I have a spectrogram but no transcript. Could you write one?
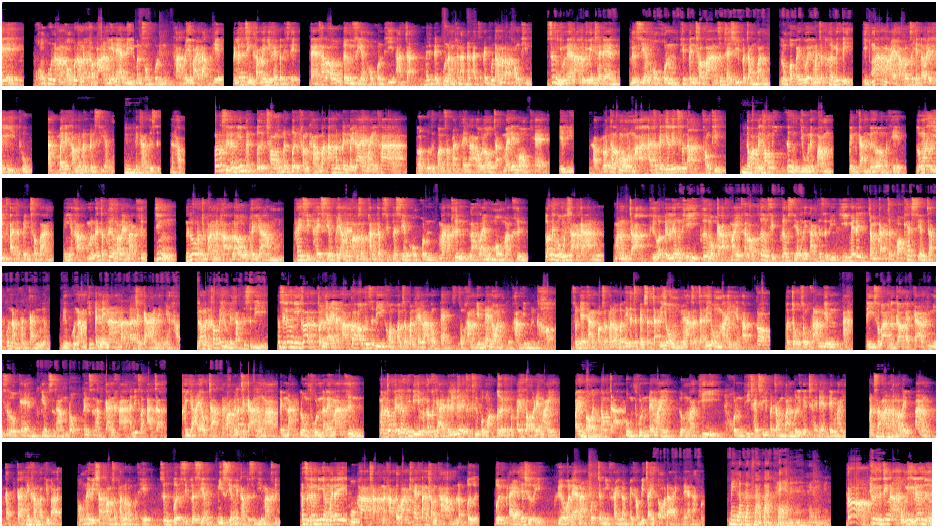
ของผู้นำของผู้นำรัฐบาลนี้ในอดีตมันส่งผลทางนโยบายต่างประเทศ เป็นเรื่องจริงครับไม่มีใครปฏิเสธ แต่ถ้าเราเติมเสียงของคนที่อาจจะไม่ได้เป็นผู้นำขนาดนั้น อาจจะเป็นผู้นำระดับท้องถิ่น ซึ่งอยู่ในอาณาบริเวณชายแดน หรือเสียงของคนที่เป็นชาวบ้านซึ่งใช้ชีวิตประจำวัน ลงเข้าไปด้วยมันจะเพิ่มมิติอีกมากมายครับ เราจะเห็นอะไรที่ถูกอะไม่ได้ทำให้มันเป็นเสียงอืมในทางทฤษฎีนะครับเพราะหนังสือเล่มนี้เหมือนเปิดช่องเหมือนเปิดคำถามว่าอะมันเป็นไปได้ไหมถ้า เราพูดถึงความสัมพันธ์ไทยลาวเราจะไม่ได้มองแค่เอลิทครับเราถ้าเรามองลงมาอาจจะเป็นเอลิทระดับท้องถิ่น แต่ว่าเป็นท้องถิ่นซึ่งอยู่ในความ เป็นการเมืองระหว่างประเทศ ลงมาอีกอาจจะเป็นชาวบ้านอย่างเงี้ยครับมันก็จะเพิ่มอะไรมากขึ้น ยิ่งในโลกปัจจุบันนะครับ เราพยายามให้สิทธิ์ให้เสียงพยายามให้ความสำคัญกับสิทธิ์และเสียงของคนมากขึ้น หลากหลายมุมมองมากขึ้น แล้วในวงวิชาการมันจะถือว่าเป็นเรื่องที่เพิ่มโอกาสไหม ถ้าเราเพิ่มสิทธิ์เพิ่มเสียงในทางทฤษฎีที่ไม่ได้จำกัดเฉพาะแค่เสียงจากผู้นำทางการเมือง หรือผู้นำที่เป็นในนามราชการอย่างเงี้ยครับแล้วมันเข้าไปอยู่ในทางทฤษฎี หนังสือเล่มนี้ก็ส่วนใหญ่นะครับ ก็เอาทฤษฎีของความสัมพันธ์ไทยลาวตั้งแต่สงครามเย็นแน่นอนสงครามเย็นมันก็ส่วนใหญ่ทางความสัมพันธ์ระหว่างประเทศก็จะเป็นสัจจนิยมนะฮะสัจจนิยมใหม่นะครับ ก็พอจบสงครามเย็นอะตีสวัสด1989 ที่มีสโลแกน เปลี่ยนสนามรบเป็นสนามการค้า อันนี้ก็อาจจะขยายออกจากความเป็นราชการลงมาเป็นนักลงทุนอะไรมากขึ้น มันก็เป็นเรื่องที่ดีมันก็ขยายไปเรื่อยๆ ก็คือผมว่าเปิดไปต่อได้ไหม ไปต่อนอกจากกลุ่มทุนได้ไหม ลงมาที่คนที่ใช้ชีวิตประจำวันบริเวณชายแดนได้ไหม มันสามารถทำอะไรบ้างกับการให้คำอธิบายของในวิชาความสัมพันธ์ระหว่างประเทศ ซึ่งเปิดสิทธิ์และเสียงมีเสียงในทางทฤษฎีมากขึ้นหนังสือเล่มนี้ยังไม่ได้ปูภาพชัดนะครับ แต่ว่าแค่ตั้งคำถามและเปิด เปิดแผลเฉยๆเผื่อว่าในอนาคตจะมีใครนำไปทำวิจัยต่อได้ในอนาคต ไม่รับรักษาบาดแผลนะคะถ้าอย่างนั้นก็คือจริงๆนะผมมีอีกเล่มหนึ่ง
